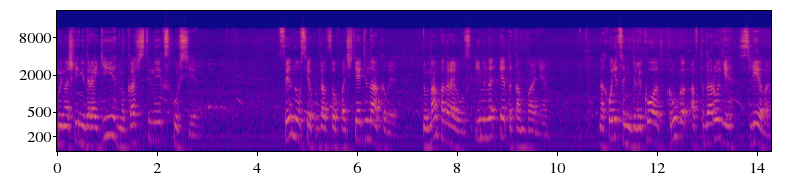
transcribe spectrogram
мы нашли недорогие, но качественные экскурсии. Цены у всех продавцов почти одинаковые, но нам понравилась именно эта компания – находится недалеко от круга автодороги слева.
